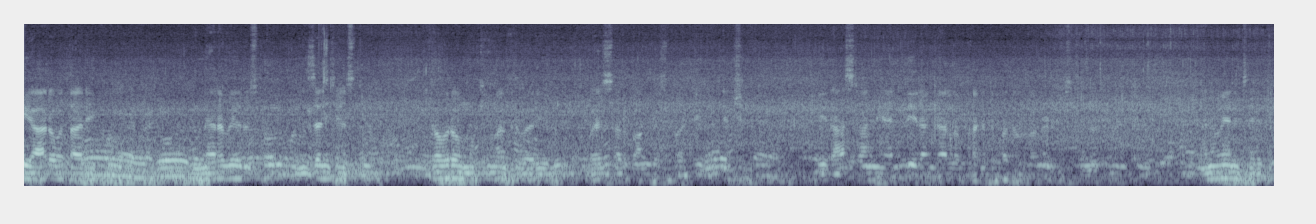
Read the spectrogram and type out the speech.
ఈ ఆరవ తారీఖు నెరవేరుస్తూ నిజం చేస్తూ గౌరవ ముఖ్యమంత్రి వర్యులు వైఎస్ఆర్ కాంగ్రెస్ పార్టీ అధ్యక్షులు ఈ రాష్ట్రాన్ని అన్ని రంగాల్లో ప్రగతి పథంలో నడిపిస్తున్నటువంటి ఘనమైన చరిత్ర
